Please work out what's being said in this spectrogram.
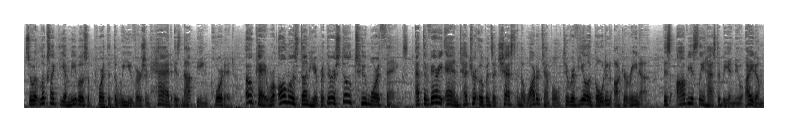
so it looks like the amiibo support that the Wii U version had is not being ported. Okay, we're almost done here, but there are still two more things. At the very end, Tetra opens a chest in the Water Temple to reveal a golden ocarina. This obviously has to be a new item,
